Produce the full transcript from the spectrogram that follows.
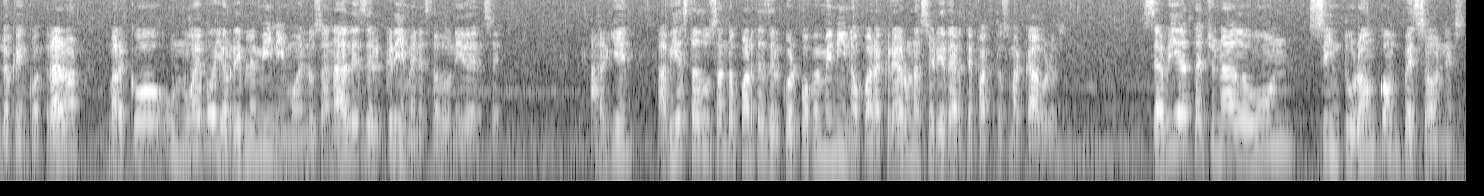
Lo que encontraron marcó un nuevo y horrible mínimo en los anales del crimen estadounidense. Alguien había estado usando partes del cuerpo femenino para crear una serie de artefactos macabros. Se había tachonado un cinturón con pezones,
